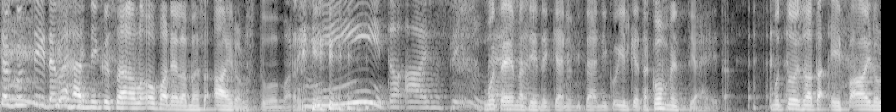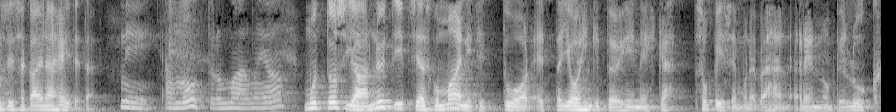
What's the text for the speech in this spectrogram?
no kun siinä vähän niin kuin saa olla oman elämänsä idolstuomari. niin, to aisa Mutta en mä tietenkään mitään niin kuin ilkeitä kommenttia heitä. Mutta toisaalta eipä idolsissakaan enää heitetä. Niin, on muuttunut maailma, joo. Mutta tosiaan nyt itse asiassa kun mainitsit tuon, että joihinkin töihin ehkä sopii semmoinen vähän rennompi look,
